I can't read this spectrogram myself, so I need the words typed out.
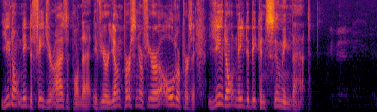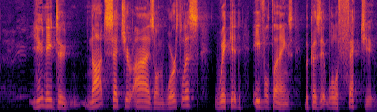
You don't need to feed your eyes upon that. If you're a young person or if you're an older person, you don't need to be consuming that. You need to not set your eyes on worthless, wicked, evil things because it will affect you.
